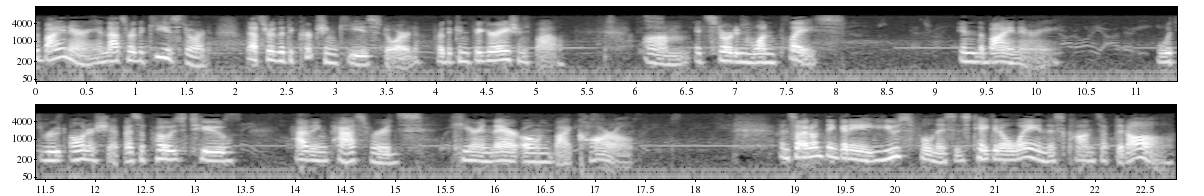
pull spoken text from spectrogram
the binary, and that's where the key is stored. That's where the decryption key is stored for the configuration file. Um, it's stored in one place in the binary with root ownership, as opposed to having passwords here and there owned by Carl. And so I don't think any usefulness is taken away in this concept at all.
